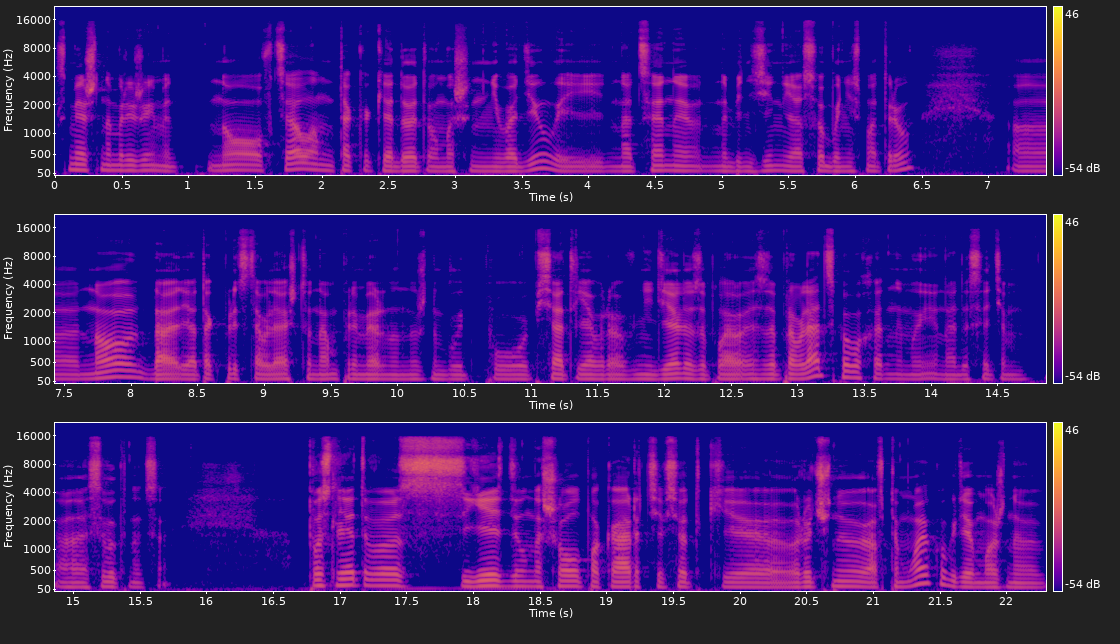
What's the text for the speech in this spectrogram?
в смешанном режиме. Но в целом, так как я до этого машины не водил, и на цены на бензин я особо не смотрю, но да, я так представляю, что нам примерно нужно будет по 50 евро в неделю заправляться по выходным, и надо с этим э, свыкнуться. После этого съездил, нашел по карте все-таки ручную автомойку, где можно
